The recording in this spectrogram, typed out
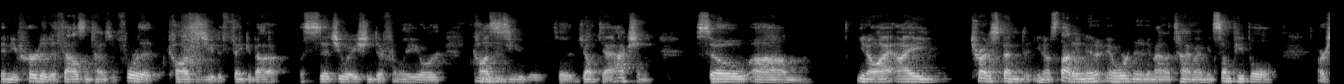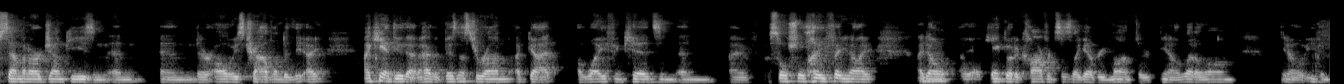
than you've heard it a thousand times before that causes you to think about a situation differently or causes mm-hmm. you to, to, jump to action. So um, you know I, I, try to spend you know it's not an inordinate amount of time. I mean some people are seminar junkies and and and they're always traveling to the i i can't do that. I have a business to run. I've got a wife and kids and, and i have a social life you know i i don't mm-hmm. I, I can't go to conferences like every month or you know let alone you know even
